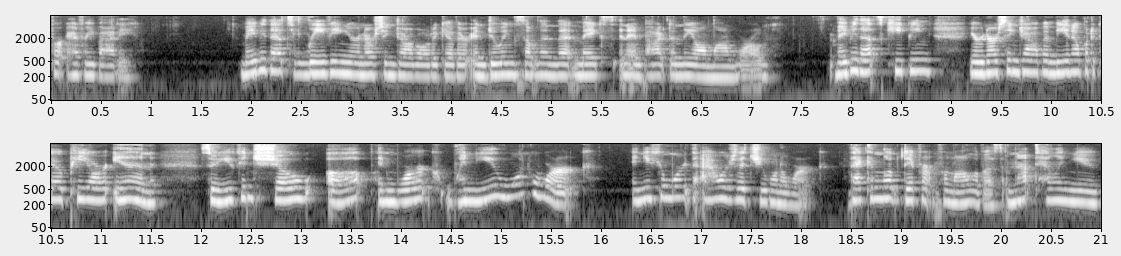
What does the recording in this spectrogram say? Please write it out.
for everybody. Maybe that's leaving your nursing job altogether and doing something that makes an impact in the online world. Maybe that's keeping your nursing job and being able to go PRN so you can show up and work when you want to work and you can work the hours that you want to work. That can look different from all of us. I'm not telling you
